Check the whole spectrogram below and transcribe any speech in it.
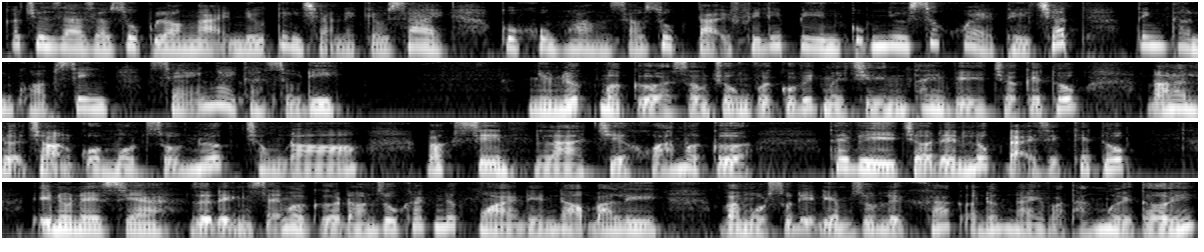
Các chuyên gia giáo dục lo ngại nếu tình trạng này kéo dài, cuộc khủng hoảng giáo dục tại Philippines cũng như sức khỏe thể chất, tinh thần của học sinh sẽ ngày càng xấu đi. Nhiều nước mở cửa sống chung với COVID-19 thay vì chờ kết thúc, đó là lựa chọn của một số nước trong đó vaccine là chìa khóa mở cửa thay vì chờ đến lúc đại dịch kết thúc. Indonesia dự định sẽ mở cửa đón du khách nước ngoài đến đảo Bali và một số địa điểm du lịch khác ở nước này vào tháng 10 tới.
